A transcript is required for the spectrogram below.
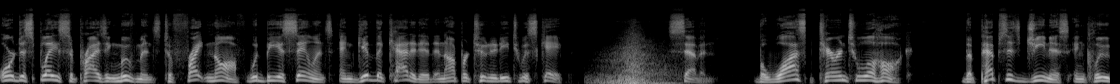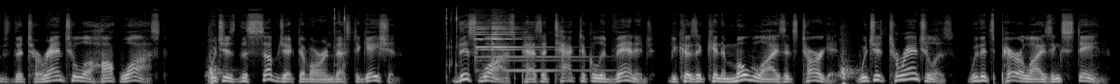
or displays surprising movements to frighten off would-be assailants and give the katydid an opportunity to escape. 7. The wasp Tarantula hawk. The Pepsis genus includes the Tarantula hawk wasp, which is the subject of our investigation. This wasp has a tactical advantage because it can immobilize its target, which is tarantulas, with its paralyzing sting.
